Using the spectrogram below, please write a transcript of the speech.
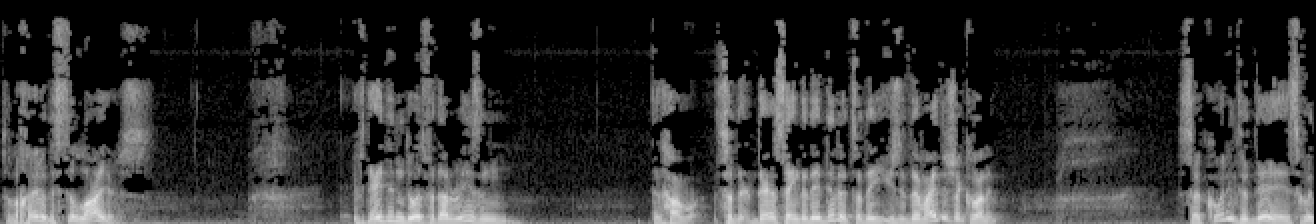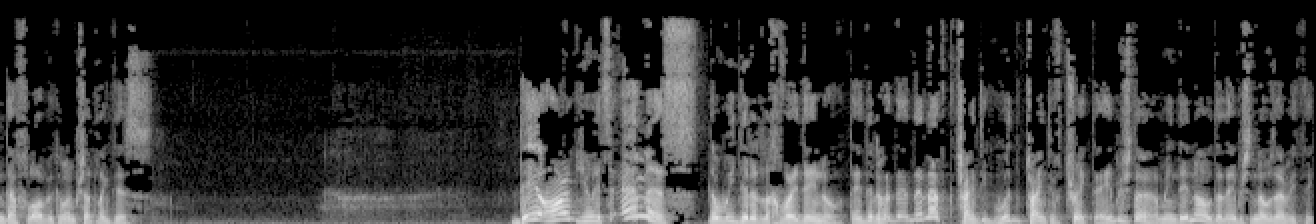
So l'chayra, they're still liars. If they didn't do it for that reason, how, so they're saying that they did it. So they use the Vaidish Akonim. So according to this, according to the floor, we can shut like this. They argue it's emes that we did it l'chvoidenu. They did it. They're not trying to. We're trying to trick the Eibushter. I mean, they know that the knows everything.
